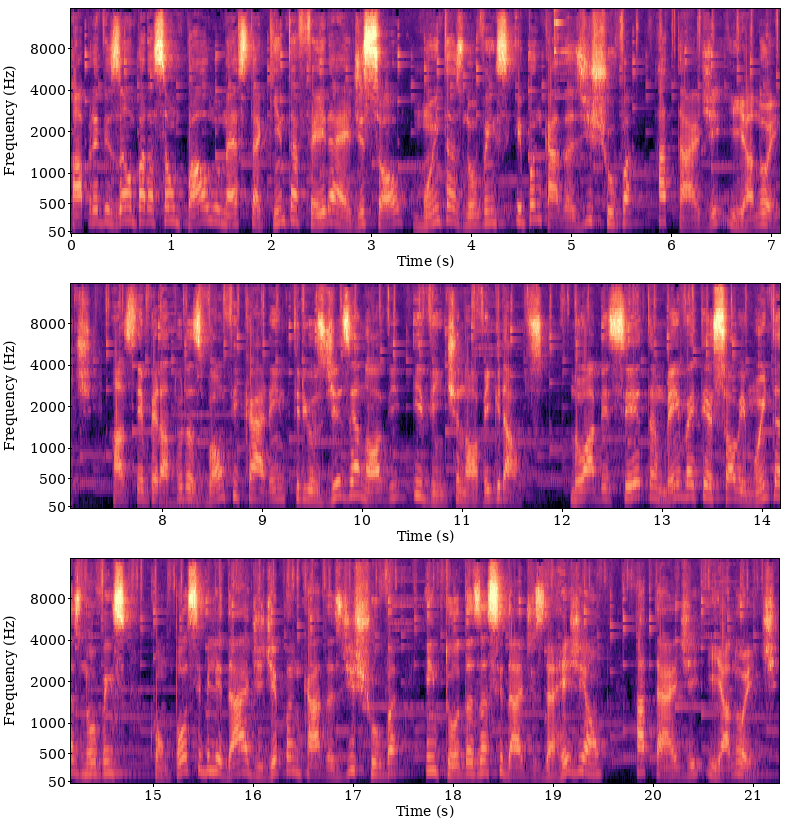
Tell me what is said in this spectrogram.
A previsão para São Paulo nesta quinta-feira é de sol, muitas nuvens e pancadas de chuva à tarde e à noite. As temperaturas vão ficar entre os 19 e 29 graus. No ABC também vai ter sol e muitas nuvens, com possibilidade de pancadas de chuva em todas as cidades da região à tarde e à noite.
